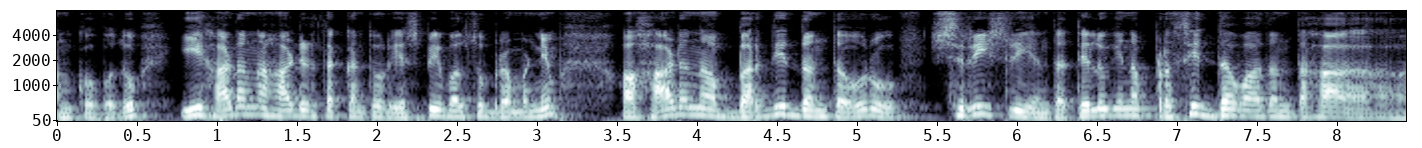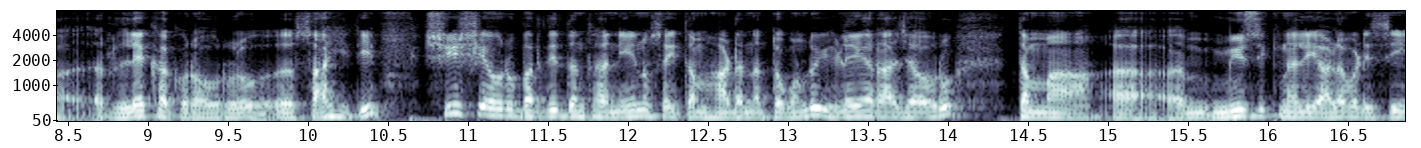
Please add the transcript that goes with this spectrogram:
ಅನ್ಕೋಬೋದು. ಈ ಹಾಡನ್ನು ಹಾಡಿರ್ತಕ್ಕಂಥವ್ರು ಎಸ್ ಪಿ ಬಾಲಸುಬ್ರಹ್ಮಣ್ಯಂ, ಆ ಹಾಡನ್ನು ಬರೆದಿದ್ದಂಥವರು ಶ್ರೀ ಶ್ರೀ ಅಂತ, ತೆಲುಗಿನ ಪ್ರಸಿದ್ಧವಾದಂತಹ ಲೇಖಕರು ಅವರು, ಸಾಹಿತಿ. ಶ್ರೀ ಶ್ರೀ ಅವರು ಬರೆದಿದ್ದಂತಹ ನೇನು ಸೈತಂ ಹಾಡನ್ನು ತಗೊಂಡು ಇಳೆಯರಾಜ ಅವರು ತಮ್ಮ ಮ್ಯೂಸಿಕ್ನಲ್ಲಿ ಅಳವಡಿಸಿ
